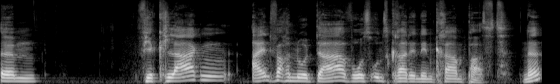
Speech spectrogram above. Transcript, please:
ähm, wir klagen einfach nur da, wo es uns gerade in den Kram passt. Ne?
